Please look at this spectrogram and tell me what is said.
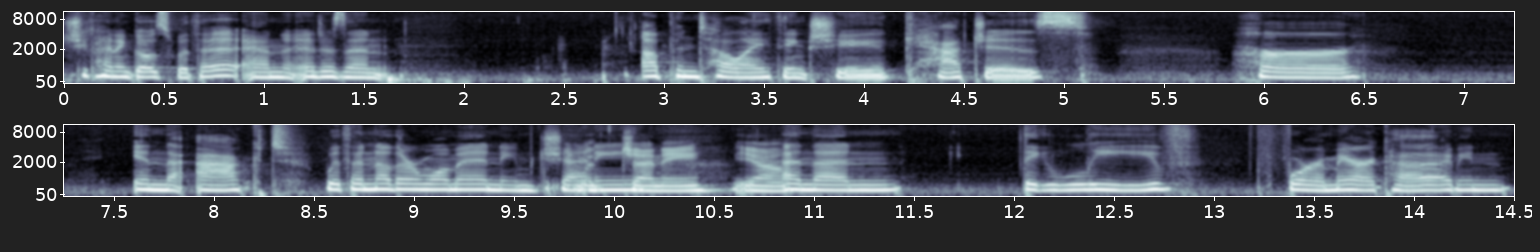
she kind of goes with it and it isn't up until i think she catches her in the act with another woman named jenny with jenny yeah and then they leave for America. I mean,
